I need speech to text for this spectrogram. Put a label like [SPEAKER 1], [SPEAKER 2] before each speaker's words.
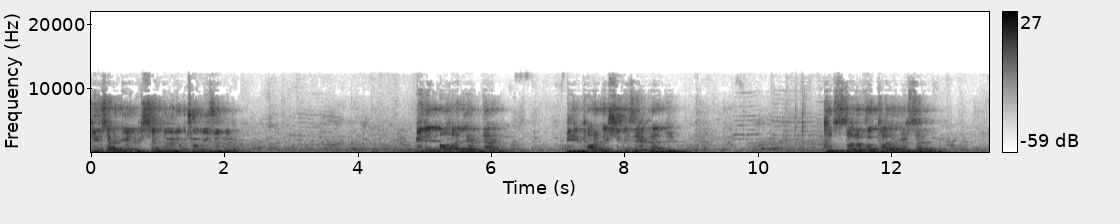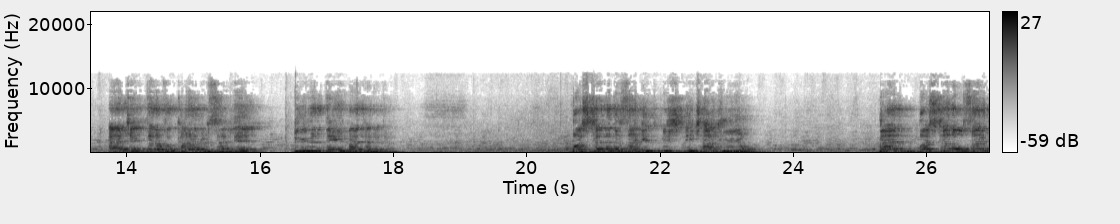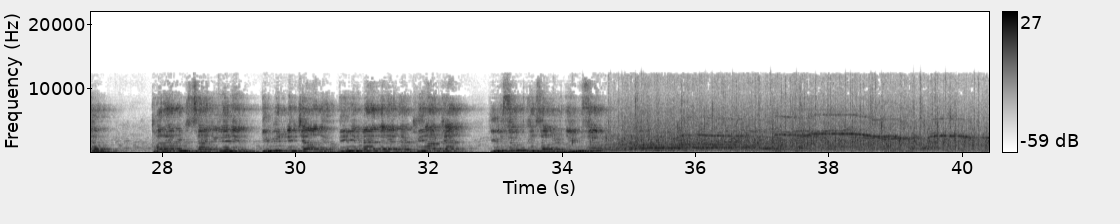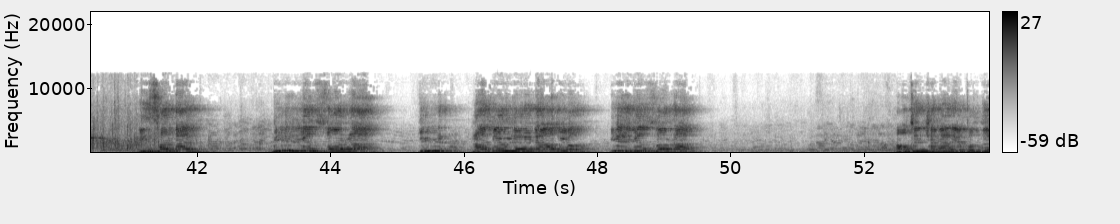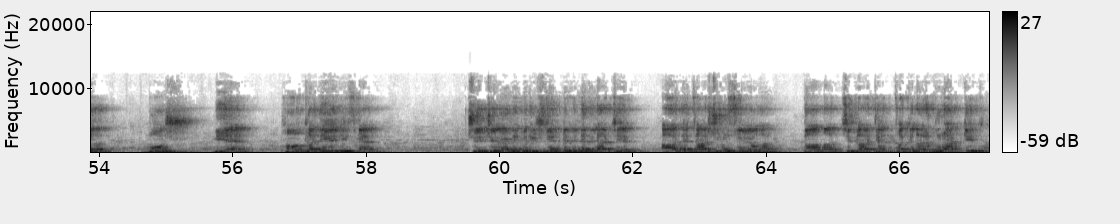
[SPEAKER 1] Geçen gün bir şey duydum çok üzüldüm. Benim mahallemden bir kardeşimiz evlendi. Kız tarafı Karamürselli. Erkek tarafı Karamürselli. Düğün Değirmendere'de. Başkanımız da gitmiş nikah kıyıyor. Ben başkan olsaydım Karamürsellilerin düğün nikahını Değirmendere'de kıyarken yüzüm kızarırdı, yüzüm. İnsanlar bir yıl sonra düğün randevularını alıyorlar. Bir yıl sonra altın kemer yapıldı, boş. Niye? Halka değil hizmet. Çünkü öyle bir ücret belirlediler ki adeta şunu söylüyorlar. Damat çıkarken takıları bırak git.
